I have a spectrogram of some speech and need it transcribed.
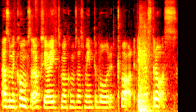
alltså med kompisar också, jag har jättemånga kompisar som inte bor kvar i Västerås.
